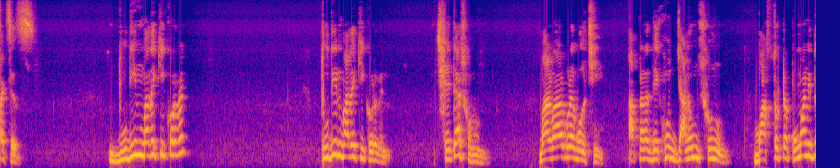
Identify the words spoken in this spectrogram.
সাকসেস দুদিন বাদে কি করবেন? দুদিন বাদে কি করবেন? সেটা শুনুন। বারবার করে বলছি, আপনারা দেখুন, জানুন, শুনুন। বাস্তবটা প্রমাণিত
